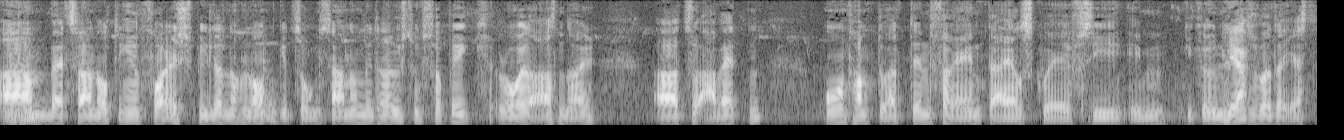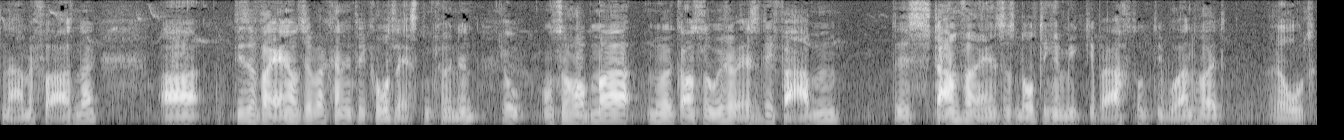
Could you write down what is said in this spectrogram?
ähm, weil zwei Nottingham Forest Spieler nach London gezogen sind, um mit der Rüstungsfabrik Royal Arsenal äh, zu arbeiten und haben dort den Verein Dial Square FC eben gegründet. Ja. Das war der erste Name für Arsenal. Äh, dieser Verein hat sich aber keine Trikots leisten können. Oh. Und so hat man nur ganz logischerweise die Farben des Stammvereins aus Nottingham mitgebracht und die waren halt rot.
